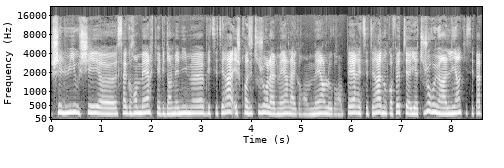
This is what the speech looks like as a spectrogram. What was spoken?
chez lui ou chez euh, sa grand-mère qui habite dans le même immeuble, etc. Et je croisais toujours la mère, la grand-mère, le grand-père, etc. Donc en fait, il y a toujours eu un lien qui s'est pas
